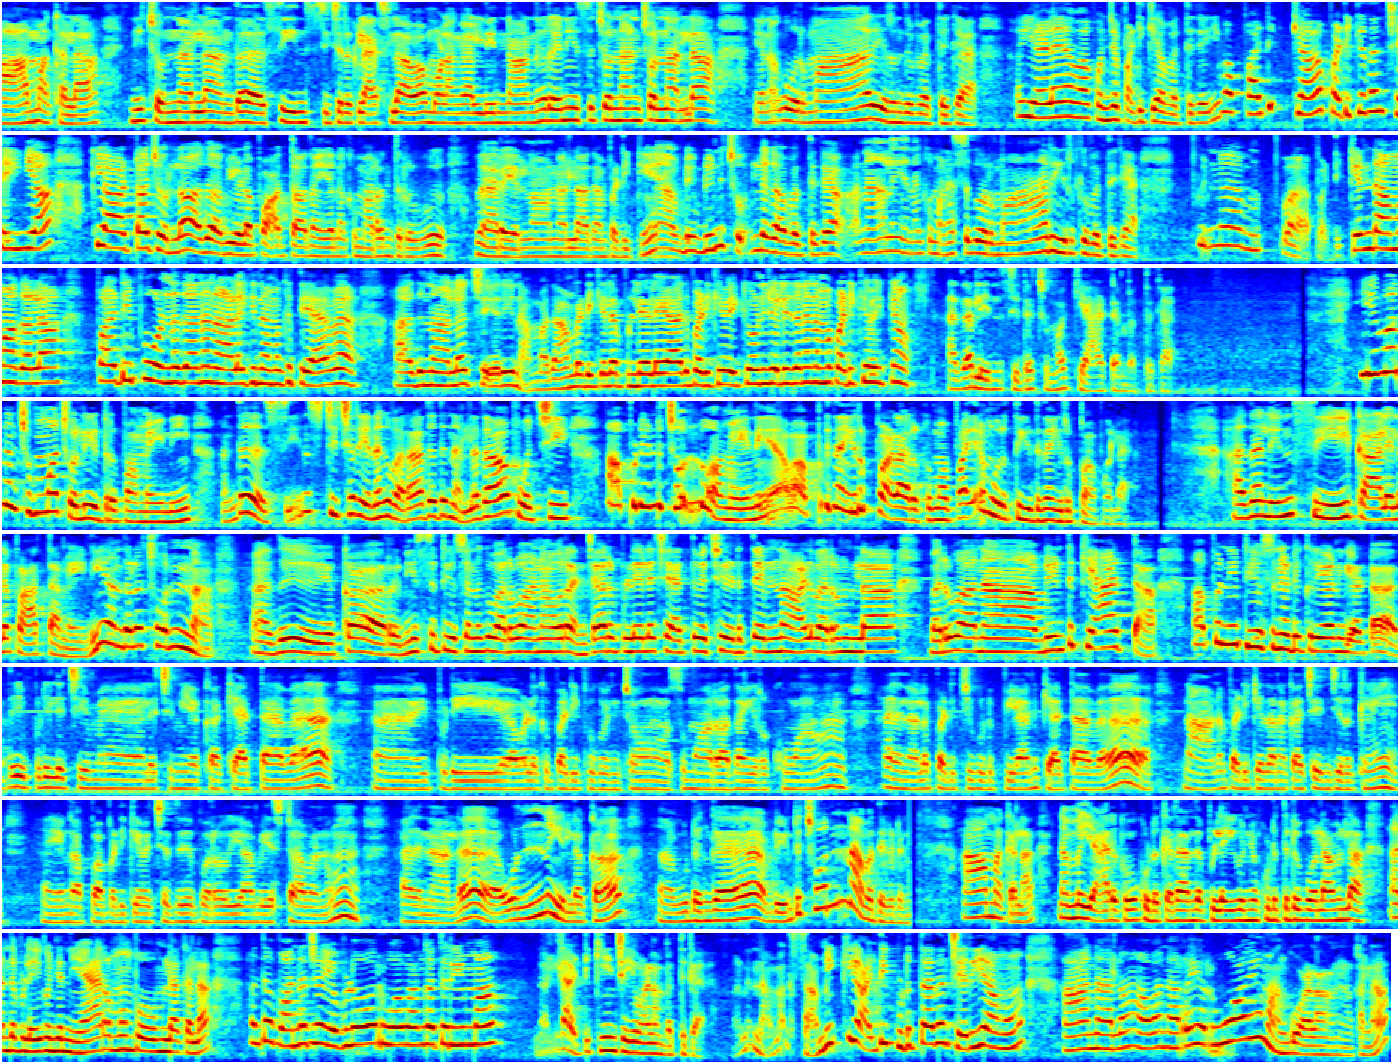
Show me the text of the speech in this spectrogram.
ஆமாம் கலா நீ சொன்னால அந்த சீன்ஸ் டீச்சர் கிளாஸில் அவள் முழங்கால் நின்னான்னு ரெனிஸ் சொன்னான்னு சொன்னால. எனக்கு ஒரு மாதிரி இருந்து பார்த்துக்க இளையவா கொஞ்சம் படிக்க பார்த்துக்க இவள் படிக்கா படிக்க தான் செய்யா கேட்டா சொல்ல அது அவளை பார்த்தா தான் எனக்கு மறந்துடுவு வேற எல்லாம் நல்லா தான் படிக்கேன் அப்படி இப்படின்னு சொல்லுக பார்த்துக்க அதனால எனக்கு மனசுக்கு ஒரு மாதிரி இருக்கு பார்த்துக்க பின்ன ப- படிக்கண்டாமா கலா? படிப்பு ஒன்று தானே நாளைக்கு நமக்கு தேவை. அதனால சரி நம்ம தான் படிக்கல பிள்ளைகளையாவது படிக்க வைக்கணும்னு சொல்லி தானே நம்ம படிக்க வைக்கும். அதான் லென்சிட்ட சும்மா கேட்டேன் பார்த்துக்க இவனும் சும்மா சொல்லிட்டு இருப்பான் மேனி. அந்த சயின்ஸ் டீச்சர் எனக்கு வராதது நல்லதாக போச்சு அப்படின்னு சொல்லுவான் மேனி. அவள் அப்படி தான் இருப்பாளா இருக்குமா? பயமுறுத்திக்கிட்டு தான் இருப்பா போல. அதான் லின்சி காலையில் பார்த்தானே நீ அதில் சொன்னான் அது எக்கா ரெனிஸ் டியூஷனுக்கு வருவானா? ஒரு அஞ்சாறு பிள்ளையில சேர்த்து வச்சு எடுத்தேன்னா ஆள் வரும்ல? வருவானா? அப்படின்ட்டு கேட்டா. அப்போ நீ டியூஷன் எடுக்கிறியான்னு கேட்டா அது இப்படி லட்சுமி லட்சுமி அக்கா கேட்டாவ? இப்படி அவளுக்கு படிப்பு கொஞ்சம் சுமாராக தான் இருக்கும் அதனால படித்து கொடுப்பியான்னு கேட்டாவ? நானும் படிக்க தானக்கா செஞ்சுருக்கேன். எங்கள் அப்பா படிக்க வச்சது பிறகு ஏன் வேஸ்ட் ஆகணும்? அதனால ஒன்றும் இல்லைக்கா. விடுங்க. அப்படின்ட்டு சொன்னா பார்த்துக்கிடுங்க. ஆமாக்கலா நம்ம யாருக்கோ கொடுக்கறதா அந்த பிள்ளை கொஞ்சம் கொடுத்துட்டு போகலாம்ல அந்த பிள்ளை கொஞ்சம் நேரமும் போகும்ல கலா. அந்த வனஜா எவ்வளோ ரூபா வாங்க தெரியுமா? நல்லா அடிக்கையும் செய்வாளாம் பார்த்துக்க. ஆனால் நமக்கு சமைக்க அடி கொடுத்தாதான் சரியாகும். ஆனாலும் அவன் நிறைய ரூபாயும் வாங்குவாளாம் கலா.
